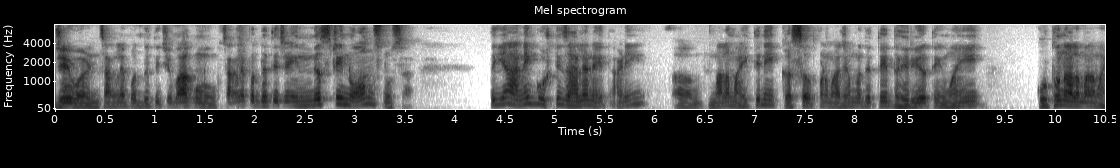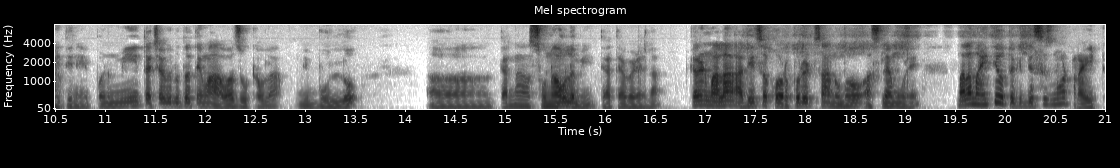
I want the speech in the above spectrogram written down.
जेवण चांगल्या पद्धतीची वागणूक चांगल्या पद्धतीच्या इंडस्ट्री नॉर्म्सनुसार तर या अनेक गोष्टी झाल्या नाहीत. आणि मला माहिती नाही कसं पण माझ्यामध्ये ते धैर्य तेव्हाही कुठून आलं मला माहिती नाही. पण मी त्याच्याविरुद्ध तेव्हा आवाज उठवला मी बोललो त्यांना सुनावलं मी त्या त्या वेळेला. कारण मला आधीचा कॉर्पोरेटचा अनुभव असल्यामुळे मला माहिती होतं की दिस इज नॉट राईट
